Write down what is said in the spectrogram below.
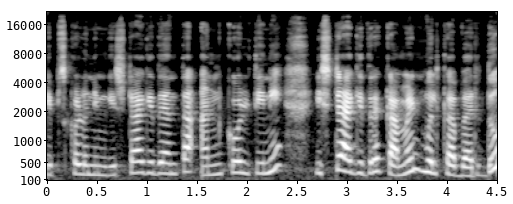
ಟಿಪ್ಸ್ಗಳು ನಿಮ್ಗೆ ಇಷ್ಟ ಆಗಿದೆ ಅಂತ ಅಂದ್ಕೊಳ್ತೀನಿ ಇಷ್ಟ ಆಗಿದ್ದರೆ ಕಮೆಂಟ್ ಮೂಲಕ ಬರೆದು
